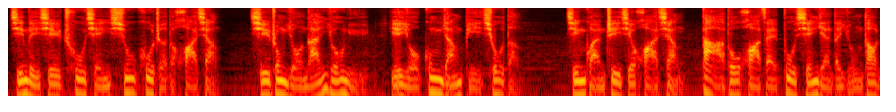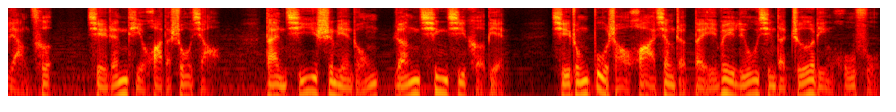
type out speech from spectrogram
及那些出钱修窟者的画像，其中有男有女，也有供养比丘等。尽管这些画像大都画在不显眼的甬道两侧，且人体画的瘦小，但其衣饰面容仍清晰可辨。其中不少画像着北魏流行的折领胡服，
